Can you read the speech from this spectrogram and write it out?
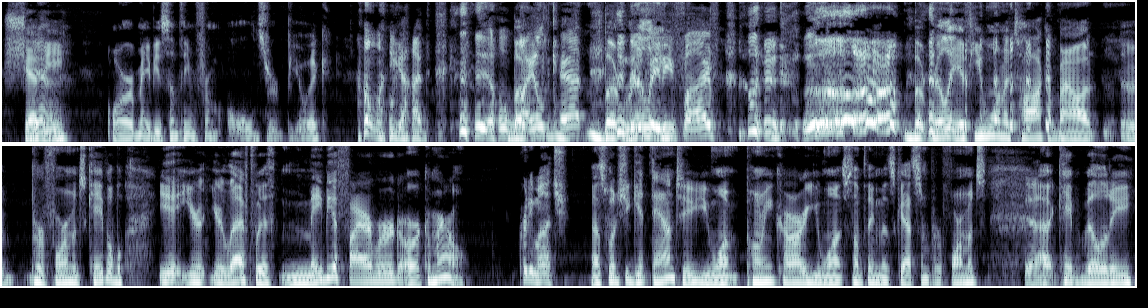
Chevy Yeah. Or maybe something from Olds or Buick. Oh my god, the old Wildcat, but really- F-85. but really, if you want to talk about uh, performance capable, yeah, you're you're left with maybe a Firebird or a Camaro. Pretty much. That's what you get down to. You want pony car. You want something that's got some performance Yeah. uh, capability,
